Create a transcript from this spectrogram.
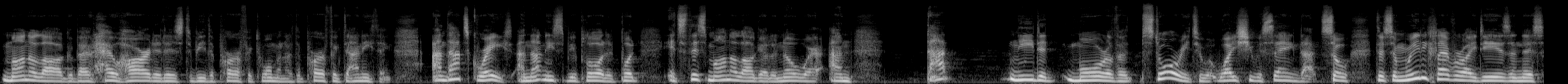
monologue about how hard it is to be the perfect woman or the perfect anything. And that's great and that needs to be applauded. But it's this monologue out of nowhere. And that needed more of a story to it, why she was saying that. So there's some really clever ideas in this,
